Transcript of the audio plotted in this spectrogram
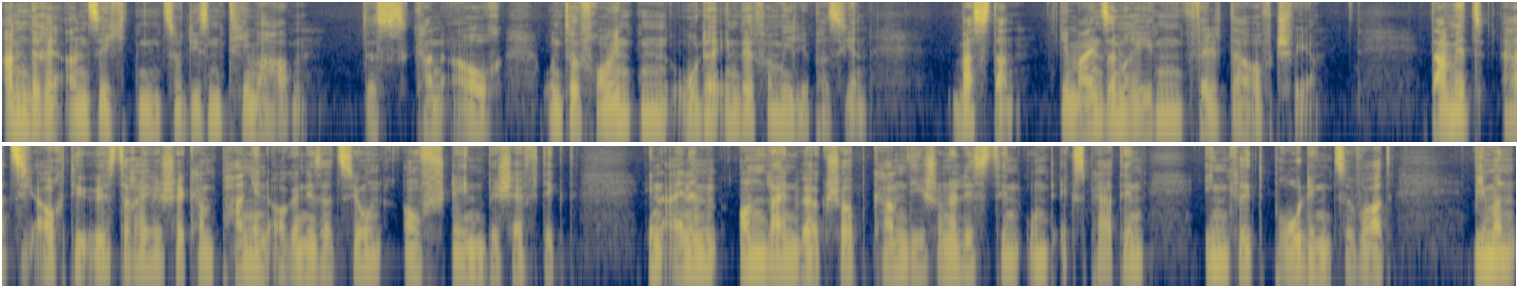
andere Ansichten zu diesem Thema haben. Das kann auch unter Freunden oder in der Familie passieren. Was dann? Gemeinsam reden fällt da oft schwer. Damit hat sich auch die österreichische Kampagnenorganisation Aufstehen beschäftigt. In einem Online-Workshop kam die Journalistin und Expertin Ingrid Broding zu Wort, wie man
